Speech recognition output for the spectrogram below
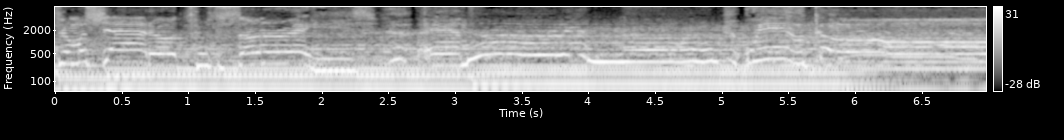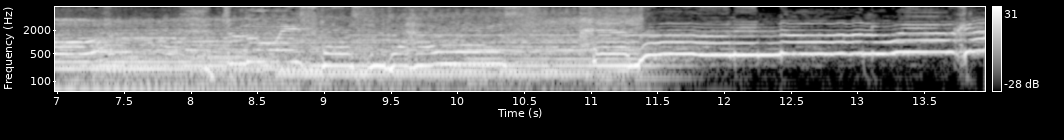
till my shadow turns to sun rays. And on and on we'll go through the wastelands, through the highways, and on and on we'll go.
